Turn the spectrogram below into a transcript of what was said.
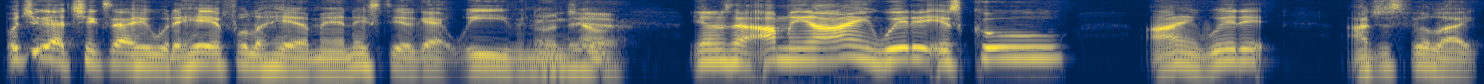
But you got chicks out here with a head full of hair, man. They still got weave in their Oh, junk. You know what I'm saying? I mean, I ain't with it. It's cool. I ain't with it. I just feel like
